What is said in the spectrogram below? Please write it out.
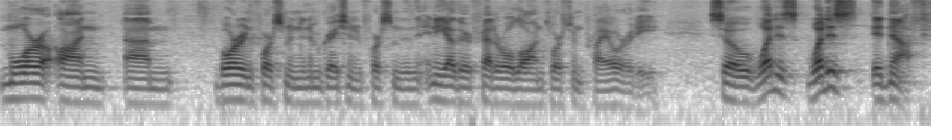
more on um, border enforcement and immigration enforcement than any other federal law enforcement priority. So what is what is enough?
